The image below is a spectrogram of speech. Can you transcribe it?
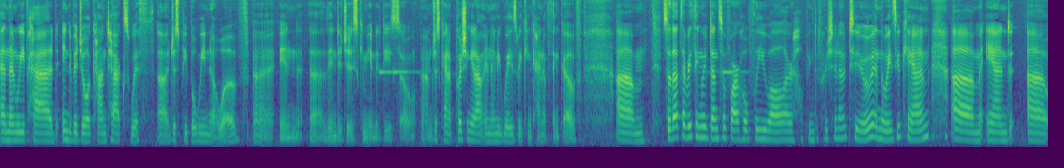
and then we've had individual contacts with uh, just people we know of uh, in uh, the indigenous communities. So um, just kind of pushing it out in any ways we can kind of think of. Um, so that's everything we've done so far. Hopefully, you all are helping to push it out too in the ways you can. Um, and uh,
